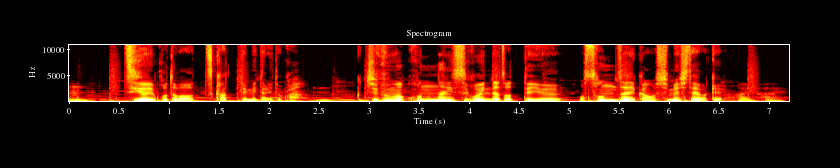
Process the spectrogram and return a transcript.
うん。強い言葉を使ってみたりとかうん。自分はこんなにすごいんだぞっていうもう存在感を示したいわけ。はいはい。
